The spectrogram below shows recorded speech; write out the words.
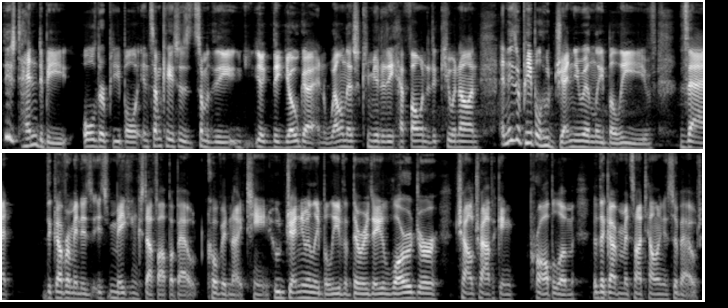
These tend to be older people. In some cases, some of the the yoga and wellness community have fallen into QAnon, and these are people who genuinely believe that the government is is making stuff up about COVID nineteen, who genuinely believe that there is a larger child trafficking problem that the government's not telling us about,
